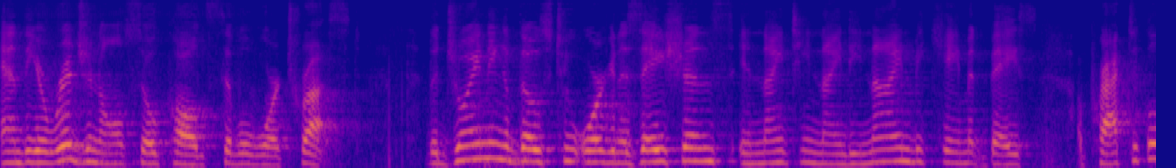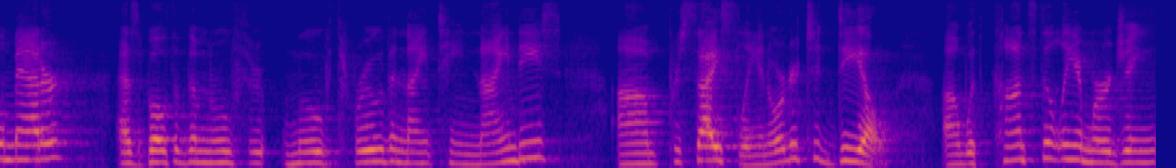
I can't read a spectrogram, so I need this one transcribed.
and the original so called Civil War Trust. The joining of those two organizations in 1999 became at base a practical matter as both of them moved through, moved through the 1990s um, precisely in order to deal uh, with constantly emerging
